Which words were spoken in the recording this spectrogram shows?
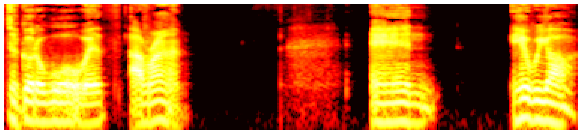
to go to war with Iran. And here we are.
